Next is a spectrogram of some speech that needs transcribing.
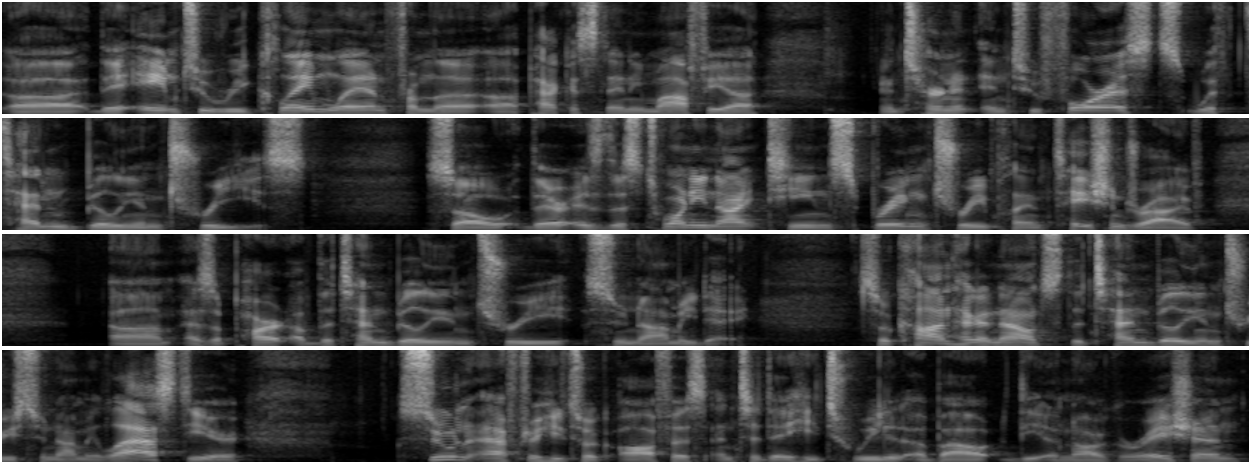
uh, they aim to reclaim land from the uh, Pakistani mafia and turn it into forests with 10 billion trees. So there is this 2019 spring tree plantation drive um, as a part of the 10 billion tree tsunami day. So Khan had announced the 10 billion tree tsunami last year, soon after he took office, and today he tweeted about the inauguration.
